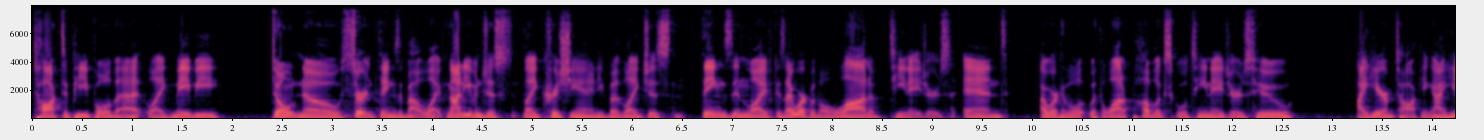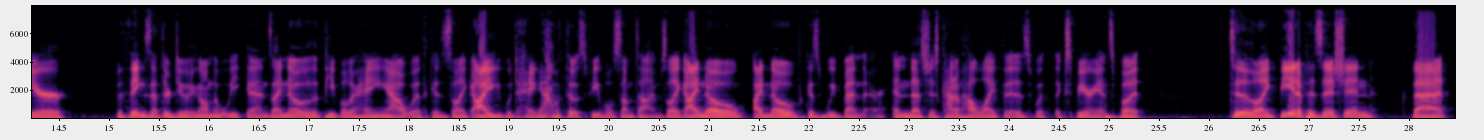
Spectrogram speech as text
talk to people that like maybe don't know certain things about life. Not even just like christianity but like just things in life because i work with a lot of teenagers. And i work with a lot of public school teenagers who i hear them talking. I hear the things that they're doing on the weekends. I know the people they're hanging out with because like i would hang out with those people sometimes. Like i know i know because we've been there and that's just kind of how life is with experience. But to like be in a position that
